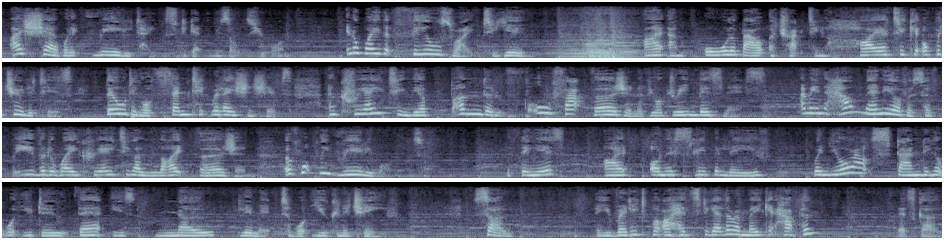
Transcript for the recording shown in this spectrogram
I share what it really takes to get the results you want in a way that feels right to you. I am all about attracting higher ticket opportunities, building authentic relationships, and creating the abundant, full fat version of your dream business. I mean, how many of us have beavered away creating a light version of what we really want? The thing is, I honestly believe when you're outstanding at what you do, there is no limit to what you can achieve. So, are you ready to put our heads together and make it happen? Let's go.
